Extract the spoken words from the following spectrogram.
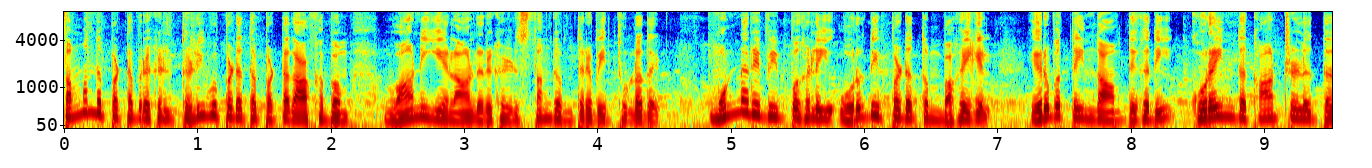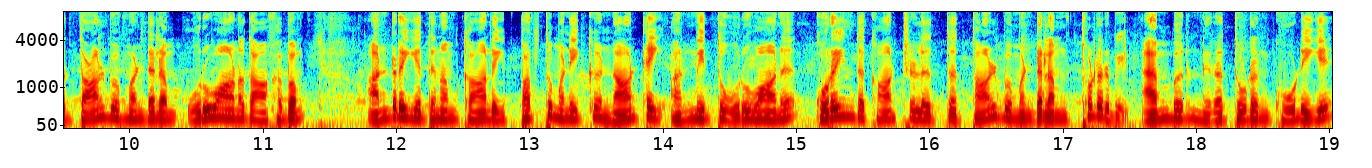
சம்பந்தப்பட்டவர்கள் தெளிவுபடுத்தப்பட்டதாகவும் வானியலாளர்கள் சங்கம் தெரிவித்துள்ளது. முன்னறிவிப்புகளை உறுதிப்படுத்தும் வகையில் இருபத்தைந்தாம் திகதி குறைந்த காற்றழுத்த தாழ்வு மண்டலம் உருவானதாகவும் அன்றைய தினம் காலை பத்து மணிக்கு நாட்டை அண்மித்து உருவான குறைந்த காற்றழுத்த தாழ்வு மண்டலம் தொடர்பில் ஆம்பர் நிறத்துடன் கூடிய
